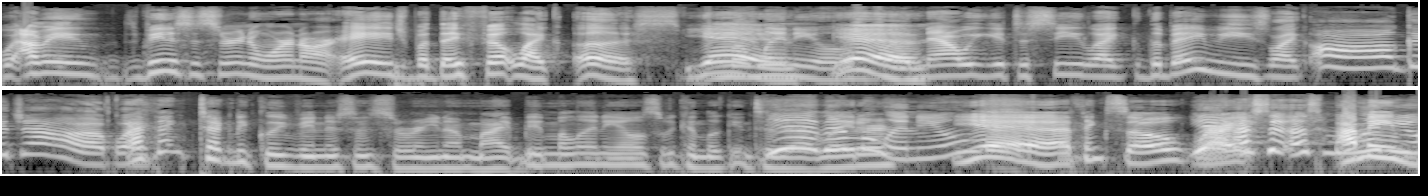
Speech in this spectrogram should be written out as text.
I mean, Venus and Serena weren't our age, but they felt like us, Yeah, millennials. yeah. But now we get to see like the babies, like, oh, good job. Like, I think technically Venus and Serena might be millennials. We can look into that. Yeah, that they're later. millennials. Yeah, I think so. Yeah, right? I said us I mean,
